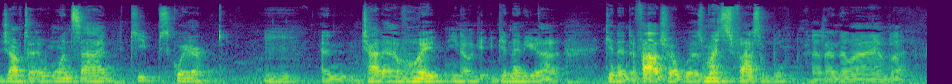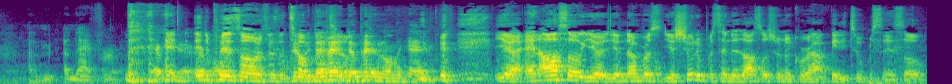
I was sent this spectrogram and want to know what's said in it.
jump to one side, keep square, and try to avoid, you know, get, getting any uh, getting into foul trouble as much as possible because I know I have a a, knack for. Every, it, it depends on if it's a tough Depend, matchup. depending on the game. yeah, and also your your numbers, your shooting percentage is also shooting a career high fifty two percent. So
